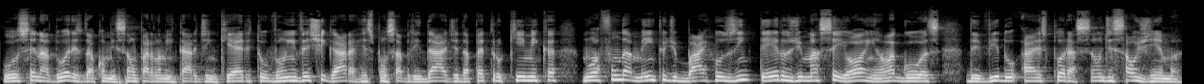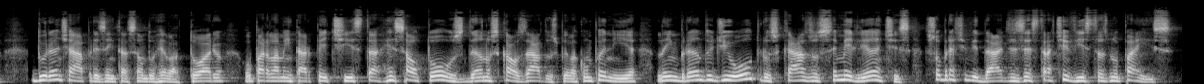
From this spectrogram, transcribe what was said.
Os senadores da Comissão Parlamentar de Inquérito vão investigar a responsabilidade da petroquímica no afundamento de bairros inteiros de Maceió, em Alagoas, devido à exploração de salgema. Durante a apresentação do relatório, o parlamentar petista ressaltou os danos causados pela companhia, lembrando de outros casos semelhantes sobre atividades extrativistas no país.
